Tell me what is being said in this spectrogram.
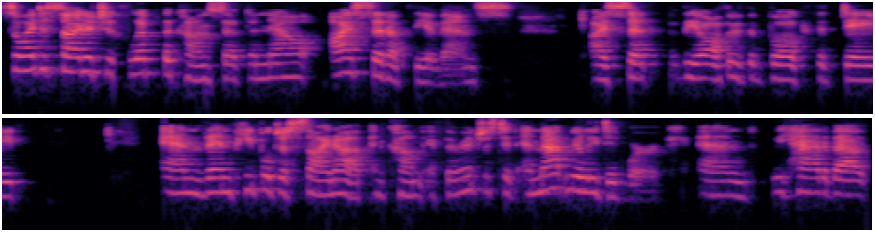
So I decided to flip the concept and now I set up the events. I set the author, the book, the date, and then people just sign up and come if they're interested. And that really did work. And we had about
